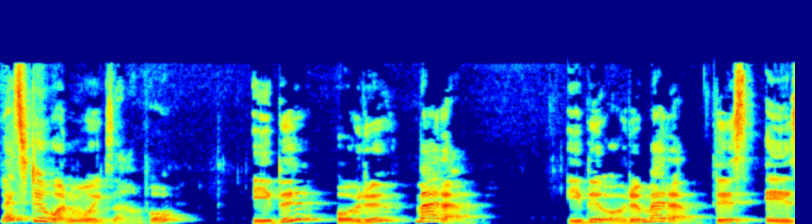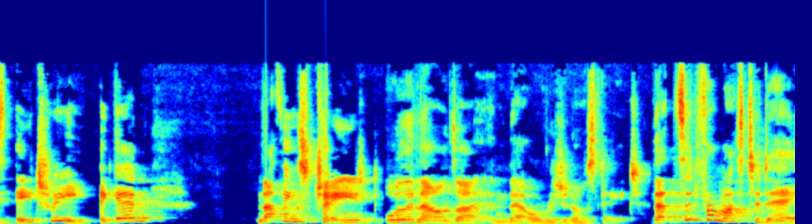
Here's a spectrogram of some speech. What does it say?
Let's do one more example. Idu Oru மரம் இது ஒரு மரம். This is a tree. Again, nothing's changed. All the nouns are in their original state. That's it from us today.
